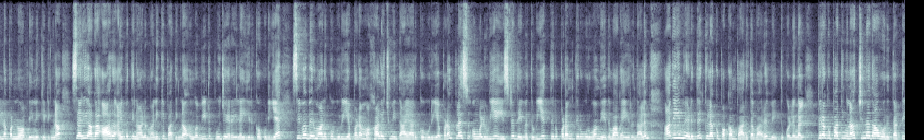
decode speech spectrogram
என்ன பண்ணோம் அப்படின்னு கேட்டிங்கன்னா சரியாக ஆறு ஐம்பத்தி நாலு மணிக்கு பார்த்தீங்கன்னா உங்கள் வீட்டு பூஜை அறையில் இருக்கக்கூடிய சிவபெருமானுக்கு உரிய படம் மகாலட்சுமி தாயாருக்கு உரிய படம் ப்ளஸ் உங்களுடைய இஷ்ட தெய்வத்துடைய திருப்படம் திருவுருவம் எதுவாக இருந்தாலும் அதையும் எடுத்து கிழக்கு பக்கம் பார்த்தவாறு வைத்துக் கொள்ளுங்கள். பிறகு பார்த்தீங்கன்னா சின்னதாக ஒரு தட்டு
